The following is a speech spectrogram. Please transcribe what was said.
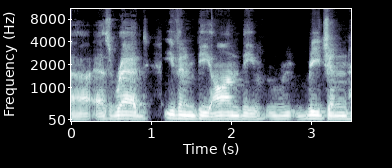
uh, as red, even beyond the re region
